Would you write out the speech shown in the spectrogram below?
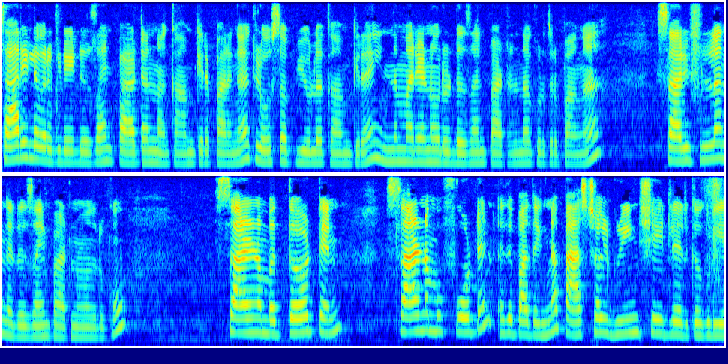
சாரியில் வரக்கூடிய டிசைன் பேட்டர்ன் நான் காமிக்கிறேன் பாருங்கள் க்ளோஸ் அப் வியூவில் காமிக்கிறேன். இந்த மாதிரியான ஒரு டிசைன் பேட்டர்ன் தான் கொடுத்துருப்பாங்க. சாரி ஃபுல்லாக அந்த டிசைன் பேட்டர்ன் வந்திருக்கும். Saree number thirteen saree number fourteen இது பார்த்தீங்கன்னா பேஸ்டல் க்ரீன் ஷேடில் இருக்கக்கூடிய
